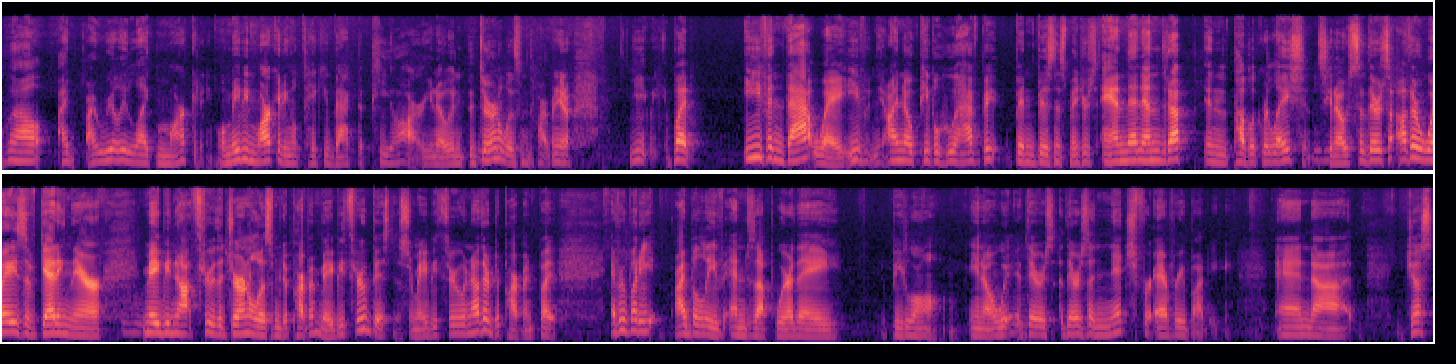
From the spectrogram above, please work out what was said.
well I, I really like marketing. Well maybe marketing will take you back to pr you know in the mm-hmm. journalism department you know. You, but even that way, even I know people who have be, been business majors and then ended up in public relations, mm-hmm. you know. So there's other ways of getting there, mm-hmm. maybe not through the journalism department, maybe through business or maybe through another department, but everybody I believe ends up where they belong. You know, mm-hmm. there's there's a niche for everybody. And uh, just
